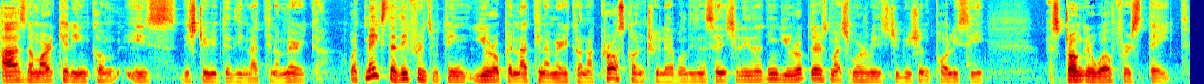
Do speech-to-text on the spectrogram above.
as the market income is distributed in Latin America. What makes the difference between Europe and Latin America on a cross-country level is essentially that in Europe there's much more redistribution policy, a stronger welfare state,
